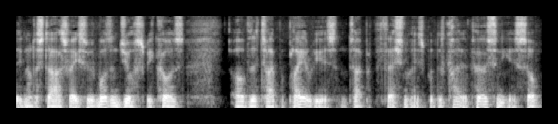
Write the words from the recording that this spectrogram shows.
you know, the star's face, it wasn't just because of the type of player he is and the type of professional he is, but the kind of person he is. So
